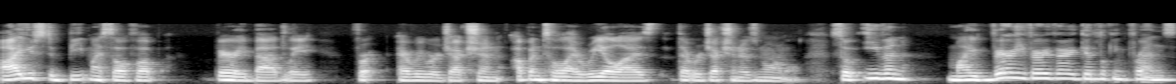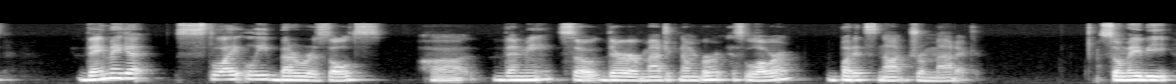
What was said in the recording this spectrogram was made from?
I used to beat myself up very badly for every rejection up until I realized that rejection is normal. So even my very, very, very good looking friends, they may get slightly better results uh, than me. So their magic number is lower, but it's not dramatic. So maybe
